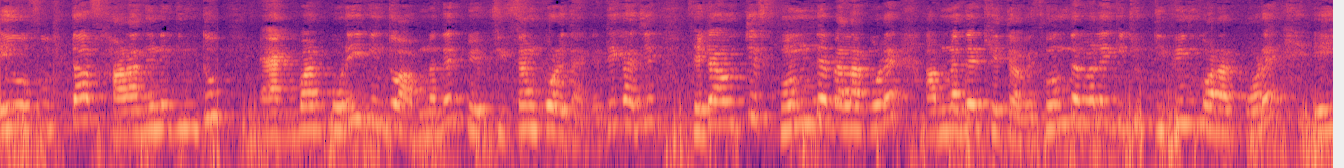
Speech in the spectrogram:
এই ওষুধটা সারাদিনে কিন্তু একবার করেই কিন্তু আপনাদের প্রেসক্রিপশন করে থাকে, ঠিক আছে? সেটা হচ্ছে সন্ধেবেলা করে আপনাদের খেতে হবে। সন্ধেবেলায় কিছু টিফিন করার পরে এই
